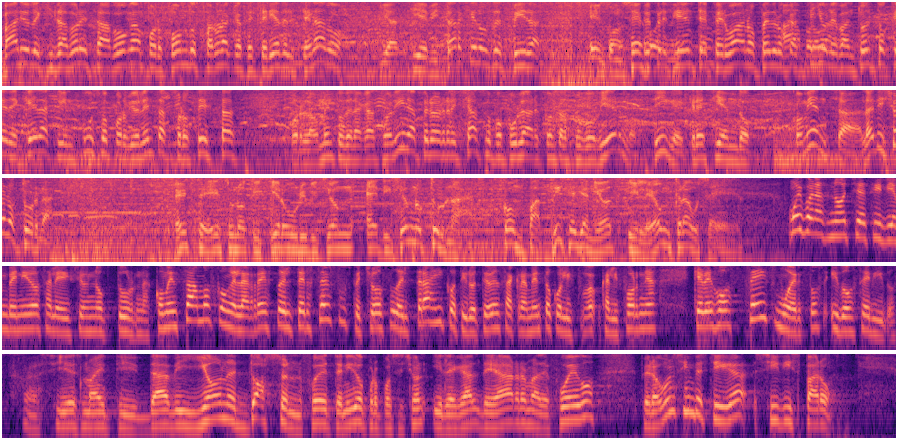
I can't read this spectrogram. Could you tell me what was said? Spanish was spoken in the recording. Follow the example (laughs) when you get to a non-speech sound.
Varios legisladores abogan por fondos para una cafetería del Senado y así evitar que los despidan. El Consejo. El presidente peruano Pedro Castillo levantó el toque de queda que impuso por violentas protestas por el aumento de la gasolina, pero el rechazo popular contra su gobierno sigue creciendo. Comienza la edición nocturna. Este es un noticiero Univisión Edición Nocturna con Patricia Yaniot y León Krause. Muy buenas noches y bienvenidos a la edición nocturna. Comenzamos con el arresto del tercer sospechoso del trágico tiroteo en Sacramento, California, que dejó seis muertos y dos heridos. Así es, Mighty. Davion Dawson fue detenido por posesión ilegal de arma de fuego, pero aún se investiga si disparó.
